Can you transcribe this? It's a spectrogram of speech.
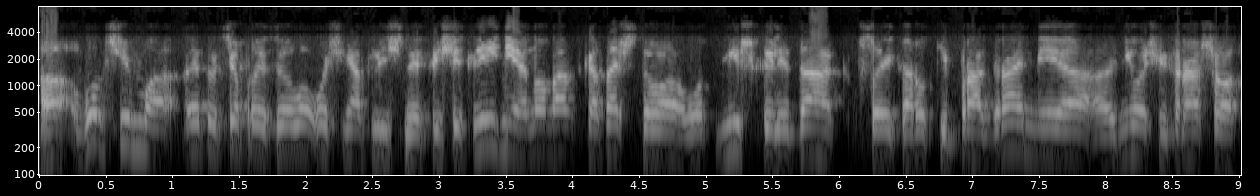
А, в общем, это все произвело очень отличное впечатление, но надо сказать, что вот Мишка Ледак в своей короткой программе э, не очень хорошо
